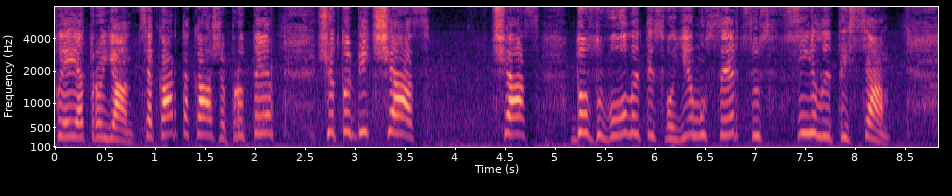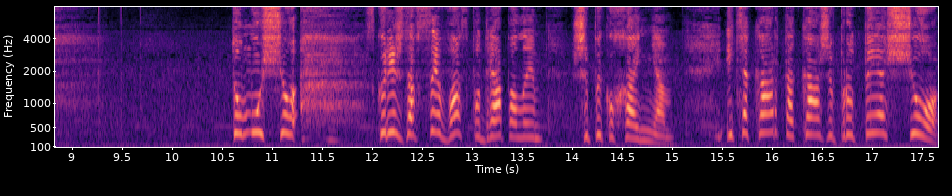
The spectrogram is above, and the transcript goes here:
фея троян. Ця карта каже про те, що тобі час час дозволити своєму серцю зцілитися. Тому що, скоріш за все, вас подряпали шипи кохання. І ця карта каже про те, що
